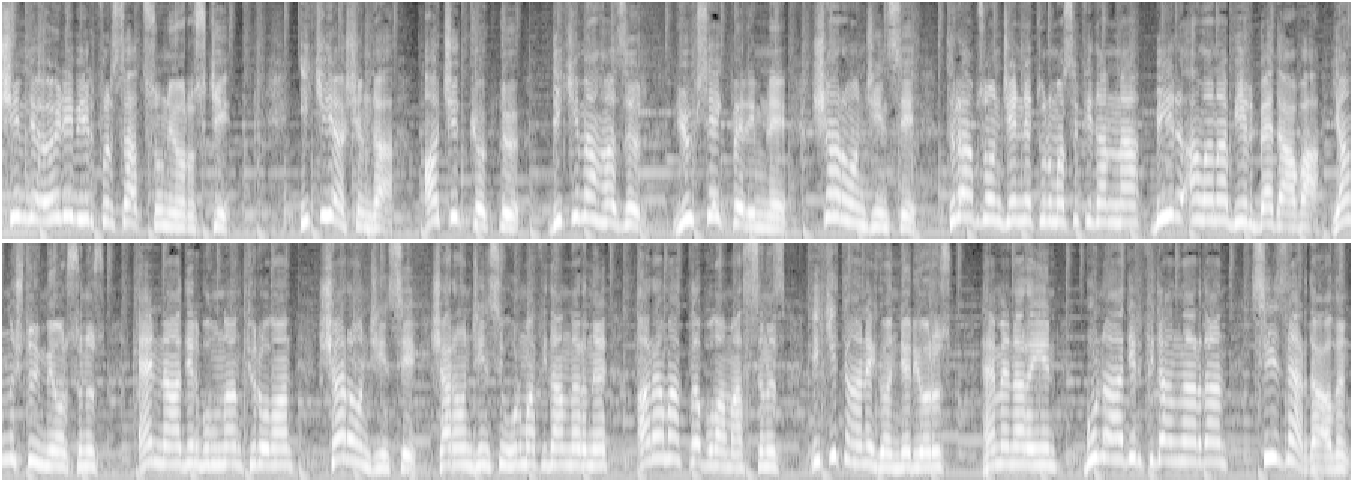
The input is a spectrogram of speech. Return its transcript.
Şimdi öyle bir fırsat sunuyoruz ki 2 yaşında açık köklü, dikime hazır, yüksek verimli, şaron cinsi, Trabzon cennet hurması fidanına bir alana bir bedava. Yanlış duymuyorsunuz. En nadir bulunan tür olan şaron cinsi, şaron cinsi hurma fidanlarını aramakla bulamazsınız. İki tane gönderiyoruz. Hemen arayın. Bu nadir fidanlardan sizler de alın.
